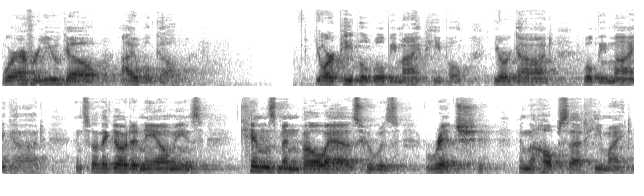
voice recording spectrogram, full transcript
Wherever you go, I will go. Your people will be my people. Your God will be my God. And so they go to Naomi's kinsman Boaz, who was rich, in the hopes that he might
